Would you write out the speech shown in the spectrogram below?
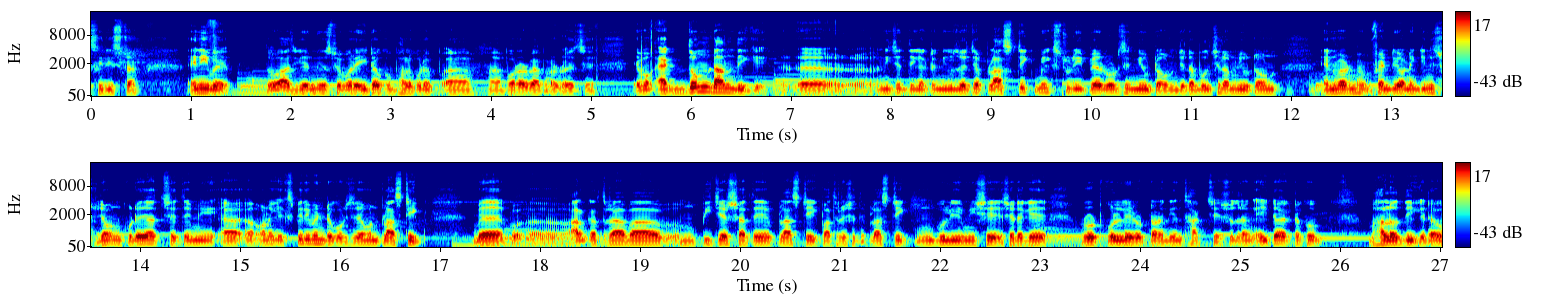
সিরিজটা এনিওয়ে তো আজকের নিউজ পেপারে এইটাও খুব ভালো করে পড়ার ব্যাপার রয়েছে। এবং একদম ডান দিকে নিচের দিকে একটা নিউজ রয়েছে plastic mix to repair roads in New Town যেটা বলছিলাম নিউ টাউন এনভায়রনমেন্টলি অনেক জিনিস যেমন করে যাচ্ছে, তেমনি অনেক এক্সপেরিমেন্টও করছে। যেমন প্লাস্টিক আলকাতরা বা পিচের সাথে প্লাস্টিক পাথরের সাথে প্লাস্টিক গুলিয়ে মিশে সেটাকে রোড করলে রোডটা অনেকদিন থাকছে। সুতরাং এইটাও একটা খুব ভালো দিক, এটাও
